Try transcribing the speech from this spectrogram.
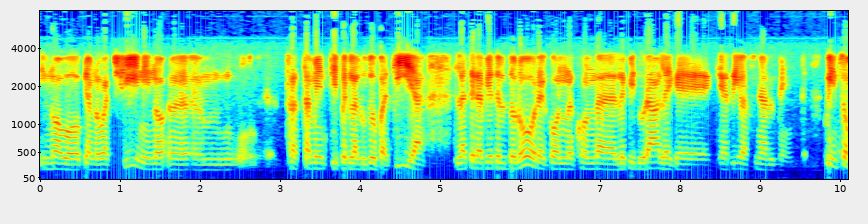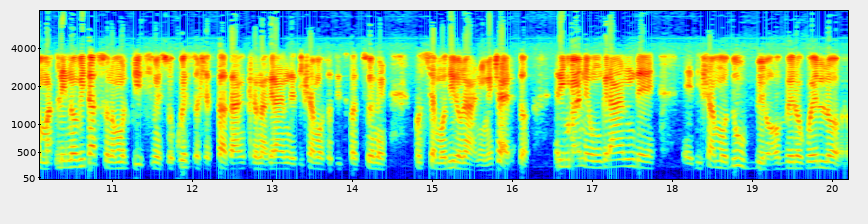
il nuovo piano vaccini, no, ehm, trattamenti per la ludopatia, la terapia del dolore con, con l'epidurale che, che arriva finalmente. Qui insomma le novità sono moltissime, su questo c'è stata anche una grande diciamo, soddisfazione, possiamo dire unanime. Certo, rimane un grande eh, diciamo, dubbio, ovvero quello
